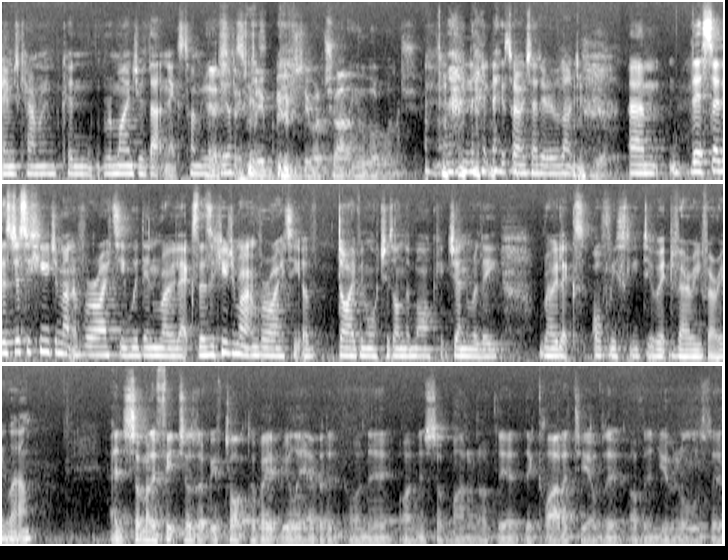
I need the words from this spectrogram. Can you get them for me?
James Cameron can remind you of that next time you're Yes, at the next time next time we're chatting over lunch. next time we chat over lunch. Yeah. Um, there's, so there's just a huge amount of variety within Rolex. There's a huge amount of variety of diving watches on the market generally. Rolex obviously do it very, very well. And some of the features that we've talked about really evident on the on the Submariner, the the clarity of the of the numerals, the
